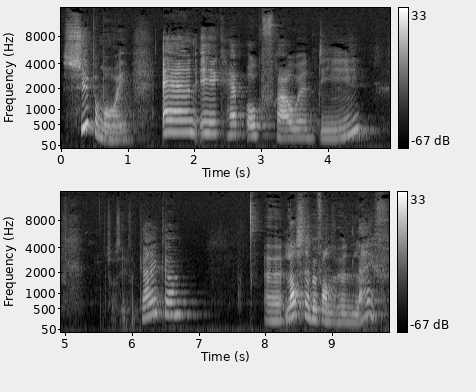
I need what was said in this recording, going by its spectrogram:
Super mooi. En ik heb ook vrouwen die, eens even kijken, uh, last hebben van hun lijf.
